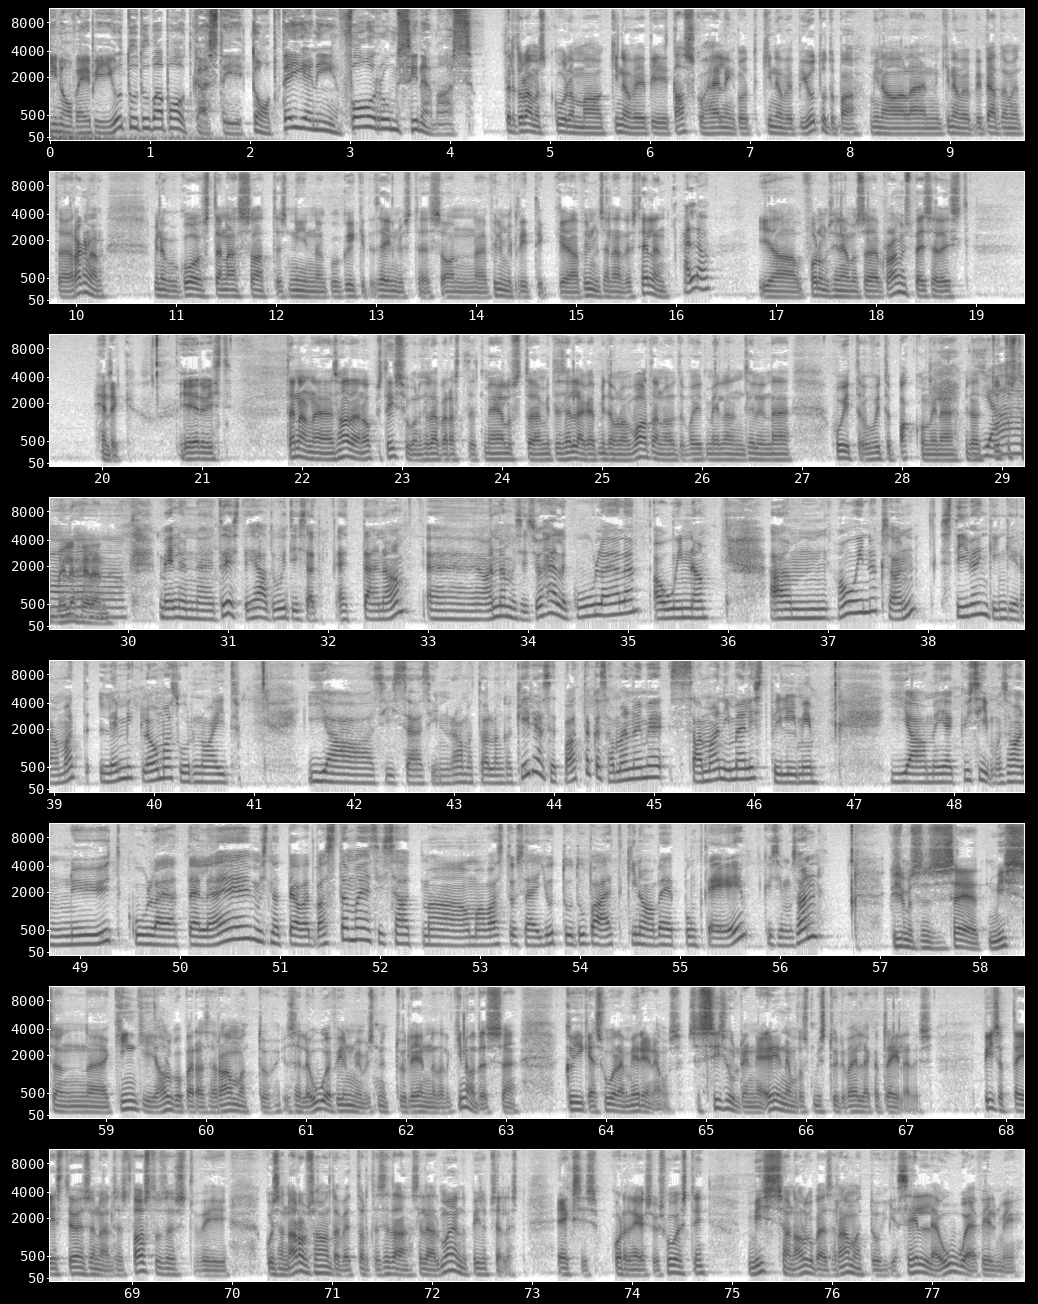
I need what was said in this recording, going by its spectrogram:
kinoveebi Jututuba podcasti toob teieni Foorum Cinemas. tere tulemast kuulama kinoveebi taskuhäälingut Kinoveebi Jututuba. mina olen kinoveebi peatoimetaja Ragnar. minuga koos tänases saates, nii nagu kõikides eelmistes, on filmikriitik ja filmistsenarist Helen hallo. ja Foorum Cinemase programmispetsialist Hendrik tervist. tänane saade on hoopis teistsugune, sellepärast et me ei alusta mitte sellega, et mida me oleme vaadanud, vaid meil on selline huvitav, huvitav pakkumine, mida tutvustab meile Helen. meil on äh, tõesti head uudised, et täna äh, anname siis ühele kuulajale auhinna ähm,. auhinnaks on Stephen Kingi raamat Lemmiklooma surnuaid ja siis äh, siin raamatu all on ka kirjas, et vaata ka sama nime, samanimelist filmi ja meie küsimus on nüüd kuulajatele, mis nad peavad vastama ja siis saatma oma vastuse jututuba, et kinoveeb.ee. küsimus on küsimus on siis see, et mis on äh, Kingi algupärase raamatu ja selle uue filmi, mis nüüd tuli eelmine nädal kinodesse, kõige suurem erinevus, see sisuline erinevus, mis tuli välja ka treileris piisab täiesti ühesõnalisest vastusest või kui see on arusaadav, et olete seda selle all mõelnud, piisab sellest. ehk siis kordan igaks juhuks uuesti, mis on algupärase raamatu ja selle uue filmi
